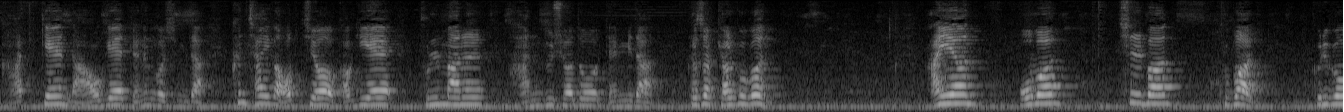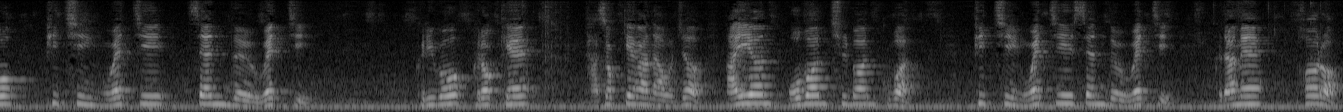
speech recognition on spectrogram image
같게 나오게 되는 것입니다. 큰 차이가 없죠. 거기에 불만을 안 두셔도 됩니다. 그래서 결국은 아이언 5번, 7번, 9번. 그리고 피칭, 웨지, 샌드, 웨지. 그리고 그렇게 다섯 개가 나오죠. 아이언 5번, 7번, 9번. 피칭, 웨지, 샌드, 웨지. 그 다음에 퍼터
